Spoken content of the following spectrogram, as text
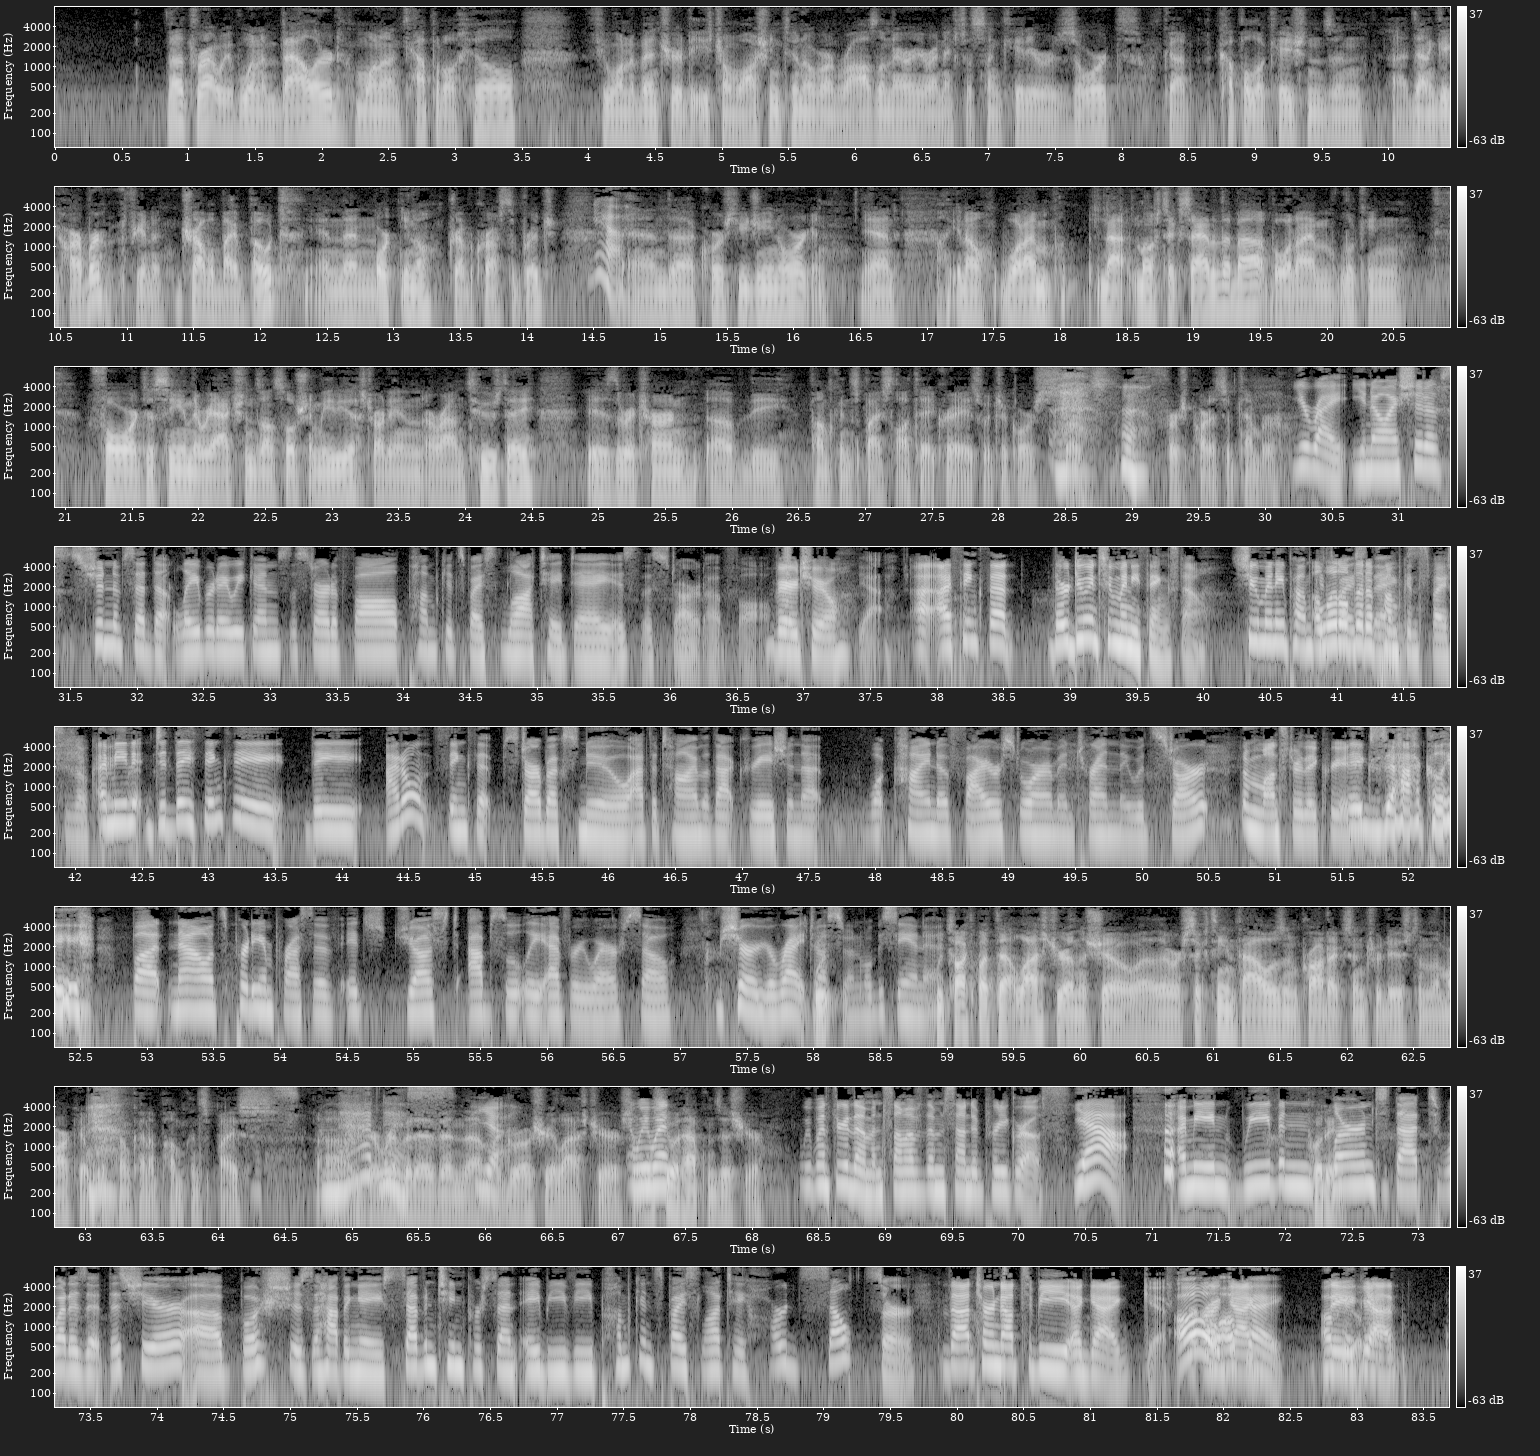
That's right. We have one in Ballard, one on Capitol Hill. You want to venture to Eastern Washington, over in Roslyn area, right next to Suncadia Resort, we've got a couple locations in uh, down in Gig Harbor. If you're going to travel by boat, and then or you know drive across the bridge, Yeah. and uh, of course Eugene, Oregon. And you know what I'm not most excited about, but what I'm looking forward to seeing the reactions on social media starting around Tuesday is the return of the pumpkin spice latte craze, which of course starts first part of September. You're right. You know, I should have shouldn't have said that Labor Day weekend is the start of fall. Pumpkin spice latte day is the start of fall. Very true. Yeah. I, I think that they're doing too many things now. Too many pumpkin. A little spice bit of pumpkin spice is okay. I mean, but- did they think they they? I don't think that Starbucks knew at the time of that creation that what kind of firestorm and trend they would start. the monster they created. Exactly. But now it's pretty impressive. It's just absolutely everywhere. So I'm sure you're right, Justin. We'll be seeing it. We talked about that last year on the show. Uh, there were 16,000 products introduced in the market with some kind of pumpkin spice uh, derivative in the, Yeah. grocery last year. So And we we will went- see what happens this year. We went through them, and some of them sounded pretty gross. Yeah. I mean, we even Pudding. learned that, what is it, this year, uh, Bush is having a 17% ABV pumpkin spice latte hard seltzer. That turned out to be a gag gift. Oh, or a gag. okay. Okay, They, yeah.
